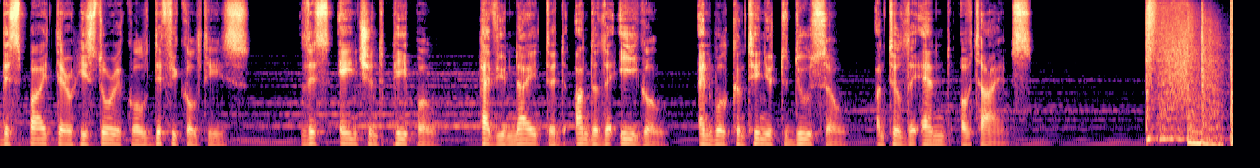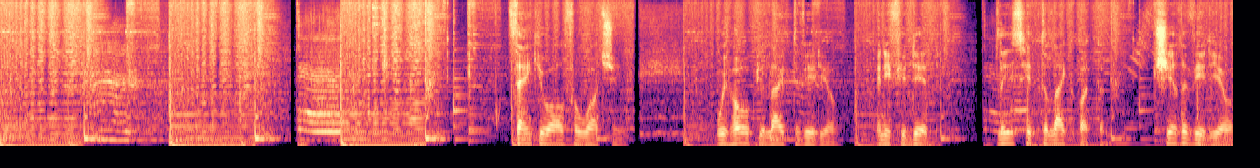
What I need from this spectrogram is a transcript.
Despite their historical difficulties, this ancient people have united under the eagle and will continue to do so until the end of times. Thank you all for watching. We hope you liked the video, and if you did, please hit the like button, share the video,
